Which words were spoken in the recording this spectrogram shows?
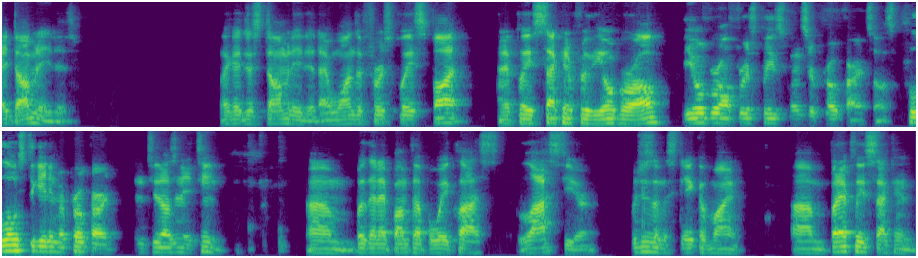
I dominated. Like I just dominated. I won the first place spot, and I placed second for the overall. The overall first place wins pro card, so I was close to getting my pro card in 2018. Um, but then I bumped up a weight class last year, which is a mistake of mine. Um, but I placed second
